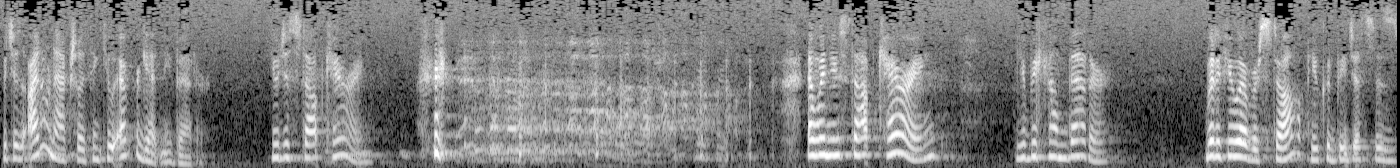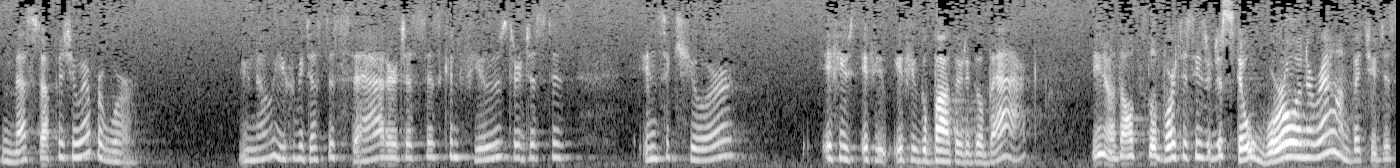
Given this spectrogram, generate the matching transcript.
which is I don't actually think you ever get any better. You just stop caring. and when you stop caring, you become better. But if you ever stop, you could be just as messed up as you ever were. You know, you could be just as sad or just as confused or just as insecure if you, if you, if you bother to go back, you know, all the little vortices are just still whirling around, but you just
